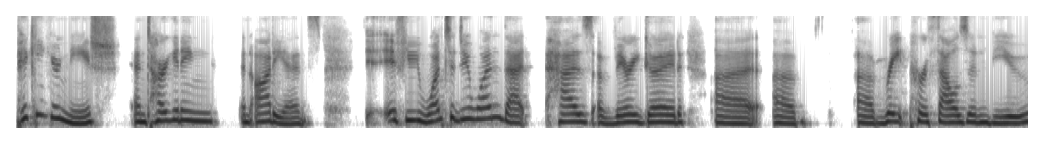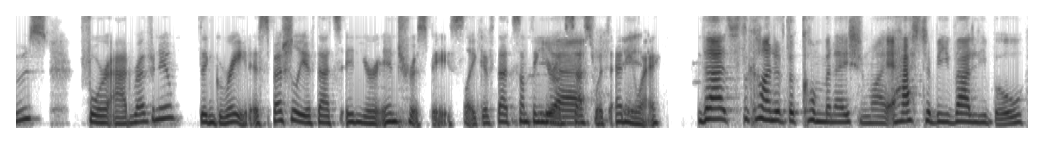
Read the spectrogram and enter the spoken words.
picking your niche and targeting an audience if you want to do one that has a very good uh, uh, uh, rate per thousand views for ad revenue then great, especially if that's in your interest space. Like if that's something you're yeah. obsessed with anyway. That's the kind of the combination, right? It has to be valuable,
